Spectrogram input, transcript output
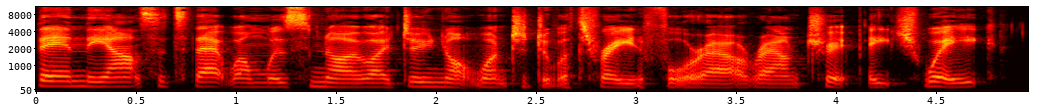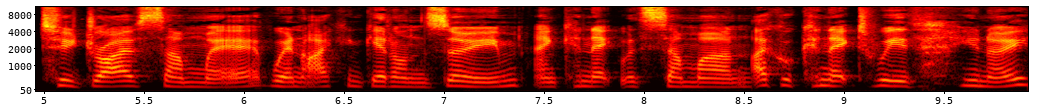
then the answer to that one was no, I do not want to do a three to four hour round trip each week to drive somewhere when I can get on Zoom and connect with someone. I could connect with, you know,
